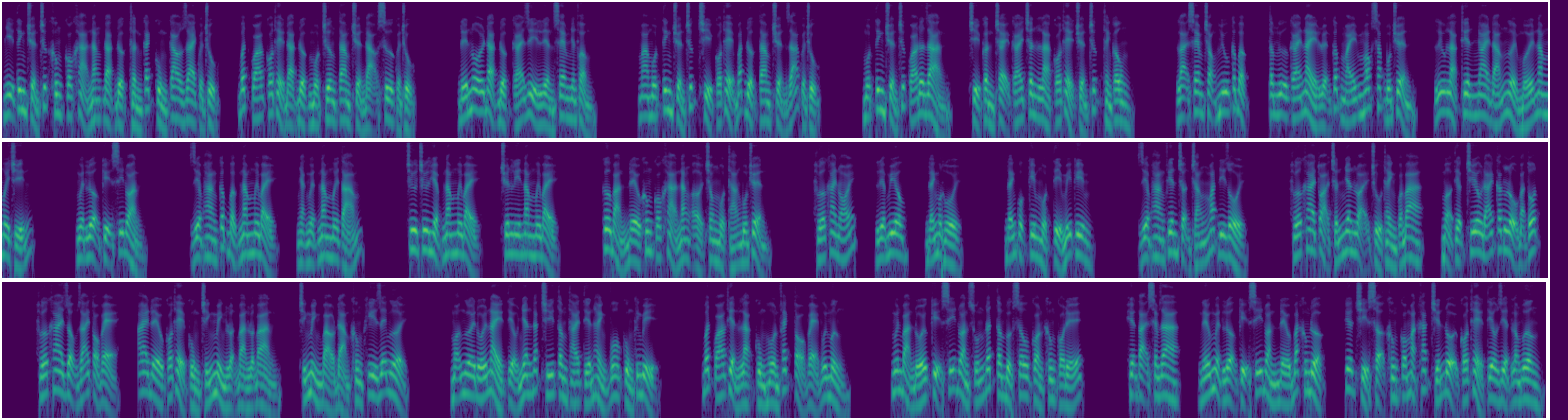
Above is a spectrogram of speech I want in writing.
Nhị tinh chuyển chức không có khả năng đạt được thần cách cùng cao giai quyền trụ, bất quá có thể đạt được một chương tam chuyển đạo sư quyền trụ. Đến nỗi đạt được cái gì liền xem nhân phẩm. Mà một tinh chuyển chức chỉ có thể bắt được tam chuyển giã quyền trụ. Một tinh chuyển chức quá đơn giản, chỉ cần chạy cái chân là có thể chuyển chức thành công. Lại xem trọng hưu cấp bậc, tâm ngữ cái này luyện cấp máy móc sắp bốn chuyển, lưu lạc thiên nhai đám người mới 59. Nguyệt lượng kỵ sĩ đoàn. Diệp Hàng cấp bậc 57, Nhạc Nguyệt 58. Chư chư hiệp 57, chuyên ly 57. Cơ bản đều không có khả năng ở trong một tháng bốn chuyện. Hứa khai nói, liệp miêu, đánh một hồi. Đánh cuộc kim một tỷ Mỹ kim. Diệp Hàng phiên trận trắng mắt đi rồi. Hứa khai tỏa chấn nhân loại chủ thành quán ba, mở tiệc chiêu đãi các lộ bạn tốt. Hứa khai rộng rãi tỏ vẻ, ai đều có thể cùng chính mình luận bàn luận bàn, chính mình bảo đảm không khi dễ người. Mọi người đối này tiểu nhân đắc chí tâm thái tiến hành vô cùng kinh bỉ. Bất quá thiện lạc cùng hồn phách tỏ vẻ vui mừng. Nguyên bản đối kỵ sĩ đoàn xuống đất tâm vực sâu còn không có đế. Hiện tại xem ra, nếu nguyệt lượng kỵ sĩ đoàn đều bắt không được, kia chỉ sợ không có mặt khác chiến đội có thể tiêu diệt Long Vương.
